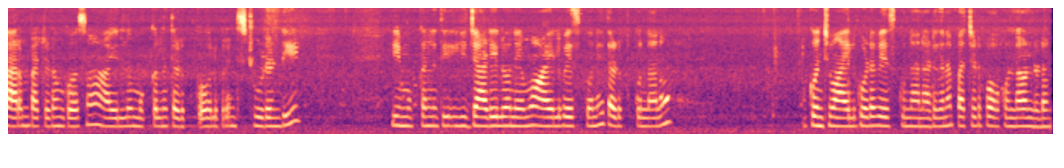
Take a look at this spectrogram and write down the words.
కారం పట్టడం కోసం ఆయిల్లో ముక్కల్ని తడుపుకోవాలి ఫ్రెండ్స్ చూడండి. ఈ ముక్కల్ని ఈ జాడీలోనేమో ఆయిల్ వేసుకొని తడుపుకున్నాను. కొంచెం ఆయిల్ కూడా వేసుకున్నాను అడుగున పచ్చడి పోకుండా ఉండడం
